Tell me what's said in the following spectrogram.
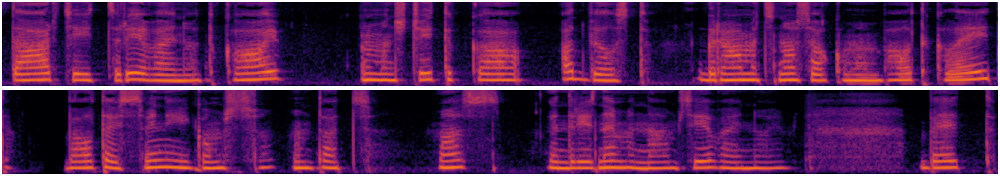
stārķīts ar ievainotu kāju, un man šķita, ka atbilst grāmatas nosaukumam Balta kleita, baltais svinīgums un tāds mazs, gandrīz nemanāms ievainojums. Bet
